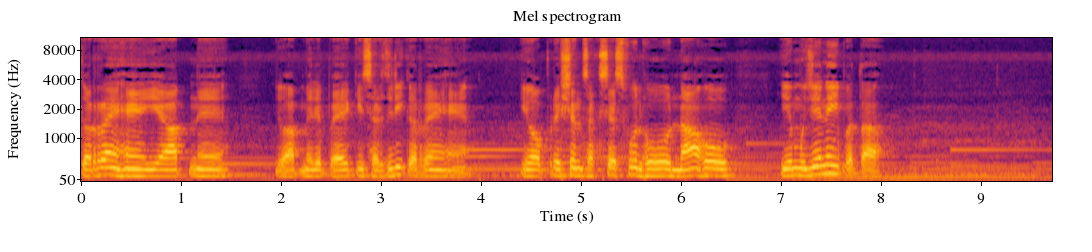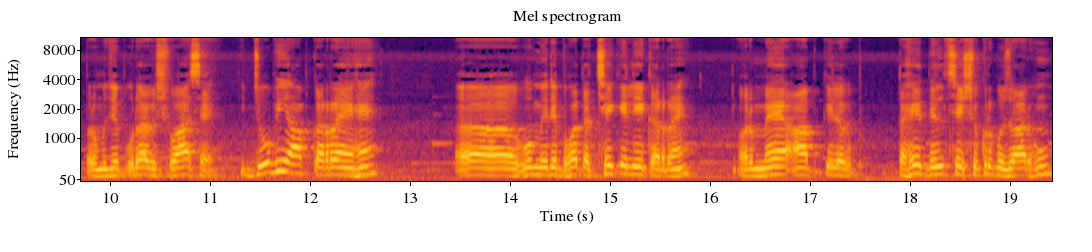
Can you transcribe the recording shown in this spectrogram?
कर रहे हैं, ये आपने, जो आप मेरे पैर की सर्जरी कर रहे हैं, ये ऑपरेशन सक्सेसफुल हो, ना हो ये मुझे नहीं पता, पर मुझे पूरा विश्वास है कि जो भी आप कर रहे हैं वो मेरे बहुत अच्छे के लिए कर रहे हैं, और मैं आपके तहे दिल से शुक्रगुजार हूँ,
